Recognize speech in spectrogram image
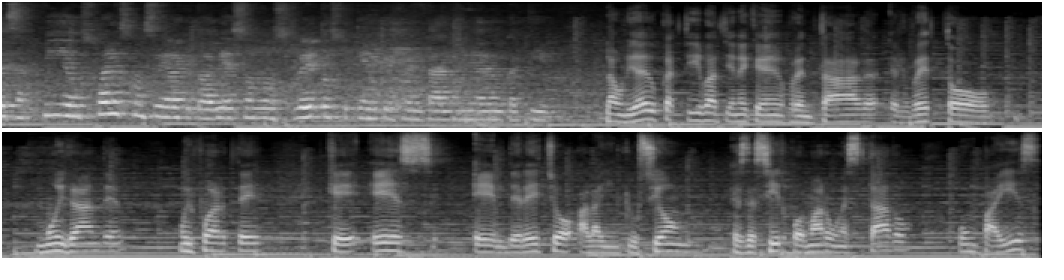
desafíos, ¿cuáles considera que todavía son los retos que tiene que enfrentar la unidad educativa? La unidad educativa tiene que enfrentar el reto muy grande, muy fuerte, que es el derecho a la inclusión, es decir, formar un Estado, un país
